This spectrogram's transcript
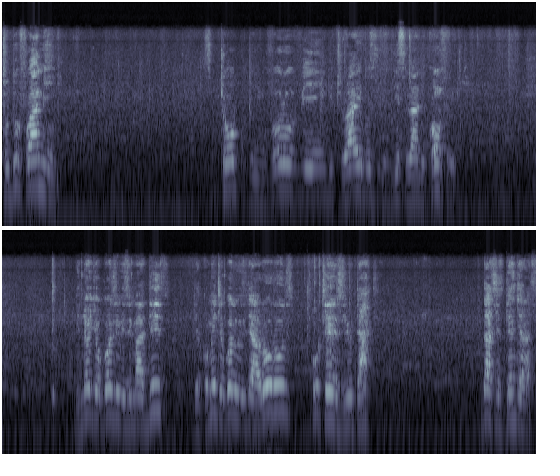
to do farming. Stop involving tribes in this land conflict. The Nojo goes with the Madis, the community goes with their rules. Who tells you that? That is dangerous.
